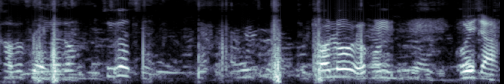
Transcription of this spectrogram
সবে ঠিক আছে? চলো এখন হয়ে যাক।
